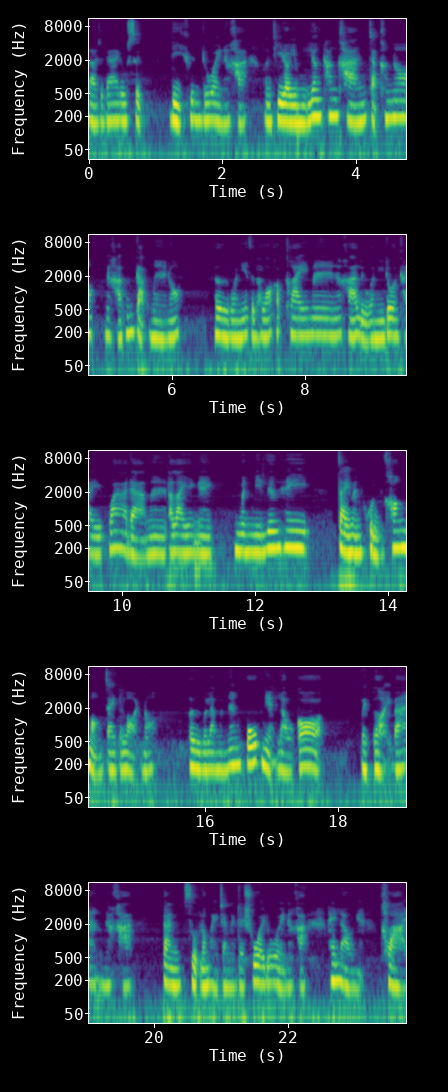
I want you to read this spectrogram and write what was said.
เราจะได้รู้สึกดีขึ้นด้วยนะคะ บางทีเรายังมีเรื่องข้างค้างจากข้างนอกนะคะ เพิ่งกลับมาเนาะ เออวันนี้จะทะเลาะกับใครมานะคะ หรือวันนี้โดนใครว่าด่ามาอะไรยังไง มันมีเรื่องให้ใจมันขุ่นข้องหมองใจตลอดเนาะเออเวลามันนั่งปุ๊บเนี่ยเราก็ไปปล่อยบ้างนะคะ การสูดลมหายใจมันจะช่วยด้วยนะคะ ให้เราเนี่ยคลาย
